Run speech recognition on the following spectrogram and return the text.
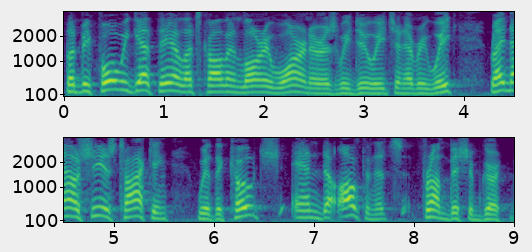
But before we get there, let's call in Lori Warner as we do each and every week. Right now, she is talking with the coach and the alternates from Bishop Guertin.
